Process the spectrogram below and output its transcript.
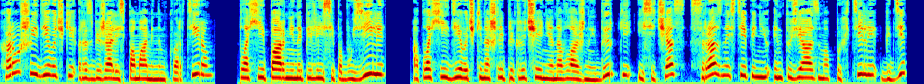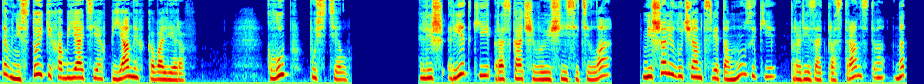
Хорошие девочки разбежались по маминым квартирам, плохие парни напились и побузили, а плохие девочки нашли приключения на влажные дырки и сейчас с разной степенью энтузиазма пыхтели где-то в нестойких объятиях пьяных кавалеров. Клуб пустел. Лишь редкие раскачивающиеся тела мешали лучам цвета музыки прорезать пространство над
